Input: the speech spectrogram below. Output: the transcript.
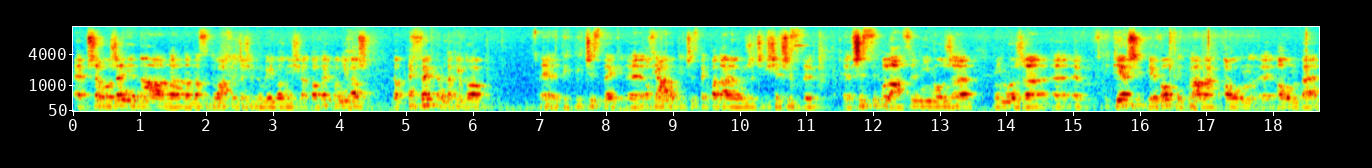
e, przełożenie na, na, na, na sytuację w czasie II wojny światowej, ponieważ no, efektem takiego tych, tych czystek, e, ofiarą tych czystek padają rzeczywiście wszyscy, e, wszyscy Polacy, mimo że, mimo że w tych pierwszych, pierwotnych planach OUN, OUN-B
